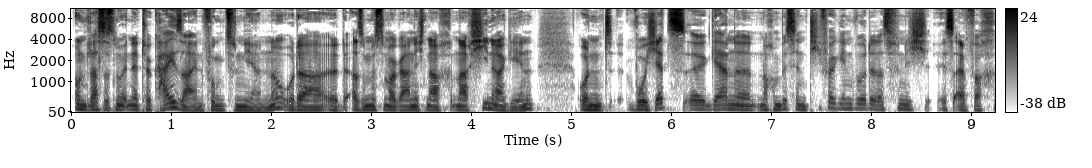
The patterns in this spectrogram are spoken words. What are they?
und lass es nur in der Türkei sein, funktionieren, ne? Oder äh, also müssen wir gar nicht nach, nach China gehen. Und wo ich jetzt äh, gerne noch ein bisschen tiefer gehen würde, das finde ich, ist einfach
